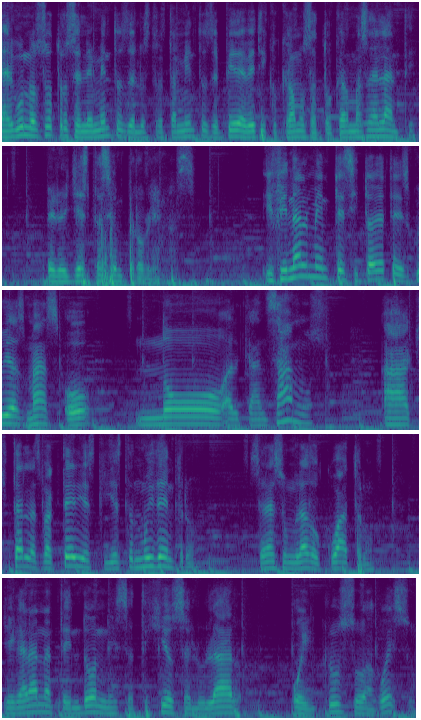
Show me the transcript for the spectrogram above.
algunos otros elementos de los tratamientos de pie diabético que vamos a tocar más adelante, pero ya estás en problemas. Y finalmente, si todavía te descuidas más o no alcanzamos a quitar las bacterias que ya están muy dentro, serás un grado 4, llegarán a tendones, a tejido celular o incluso a hueso.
